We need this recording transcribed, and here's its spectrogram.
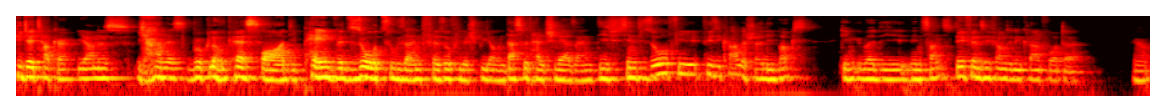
PJ Tucker. Janis. Janis. Brook Lopez. Boah, die Paint wird so zu sein für so viele Spieler und das wird halt schwer sein. Die sind so viel physikalischer, die Bucks, gegenüber die, den Suns. Defensiv haben sie den klaren Vorteil. Ja.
